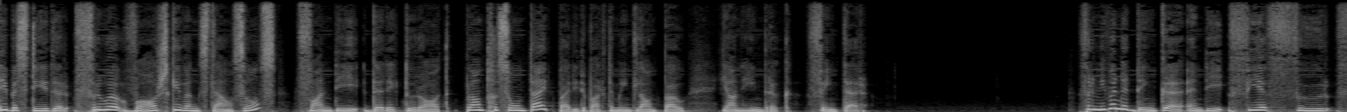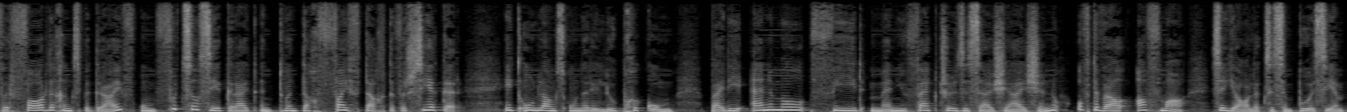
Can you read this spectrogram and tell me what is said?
Die bestuurder vroeë waarskuwingsstelsels van die direktoraat plantgesondheid by die departement landbou, Jan Hendrik Venter. Vernuwende denke in die veevoer vervaardigingsbedryf om voedselsekerheid in 2050 te verseker, het onlangs onder die loop gekom by die Animal Feed Manufacturers Association, oftewel AFMA, se jaarlikse simposium.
